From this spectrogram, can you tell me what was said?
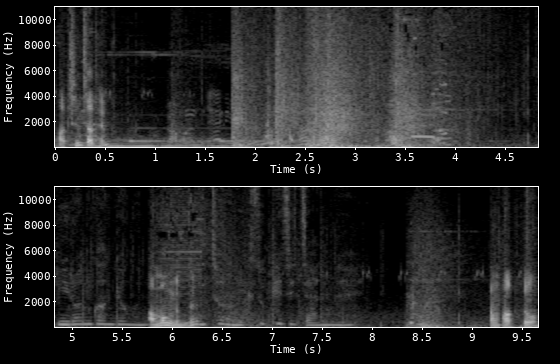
아 진짜 됨? 이런 광경은 안 먹는데? 처럼 익숙해지지 않네. 그냥 박도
